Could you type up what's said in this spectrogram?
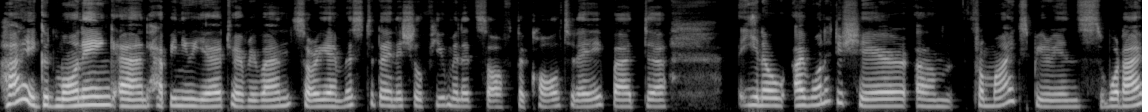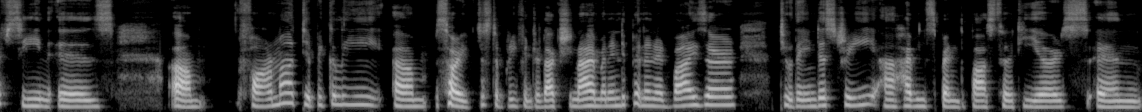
Hi, good morning and happy new year to everyone. Sorry I missed the initial few minutes of the call today, but uh, you know, I wanted to share um, from my experience what I've seen is um, pharma typically, um, sorry, just a brief introduction. I'm an independent advisor to the industry, uh, having spent the past 30 years in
